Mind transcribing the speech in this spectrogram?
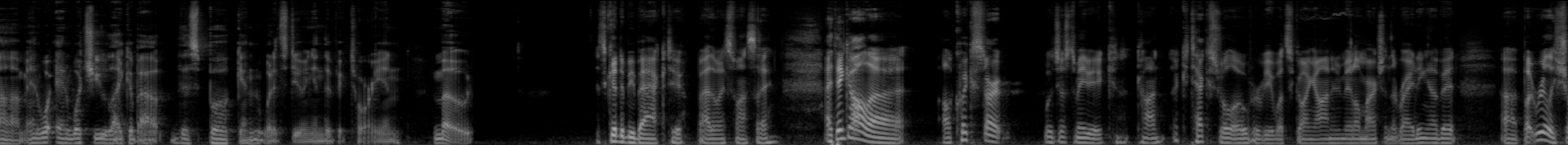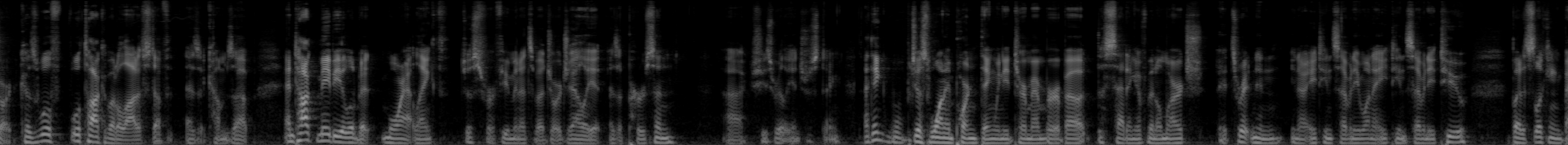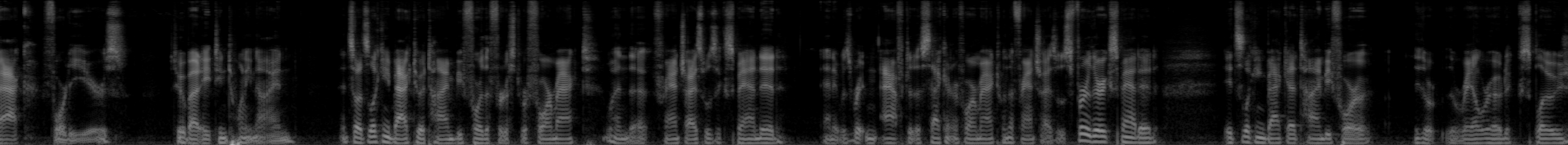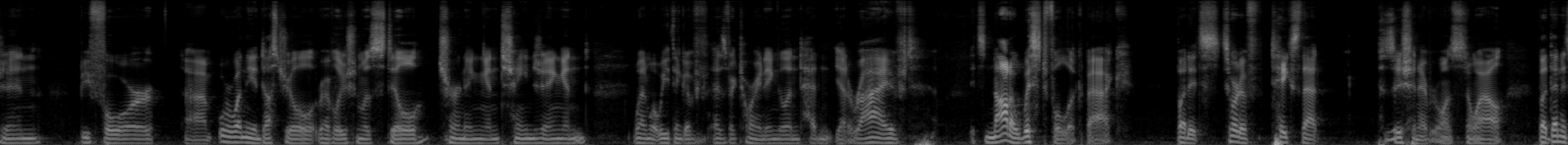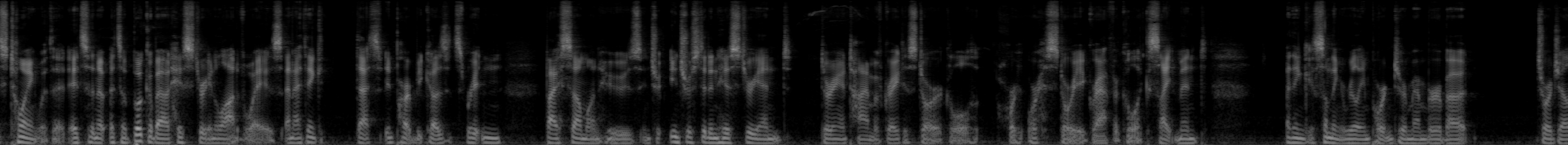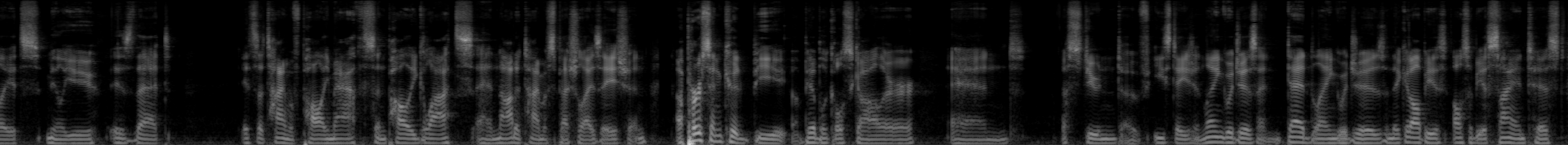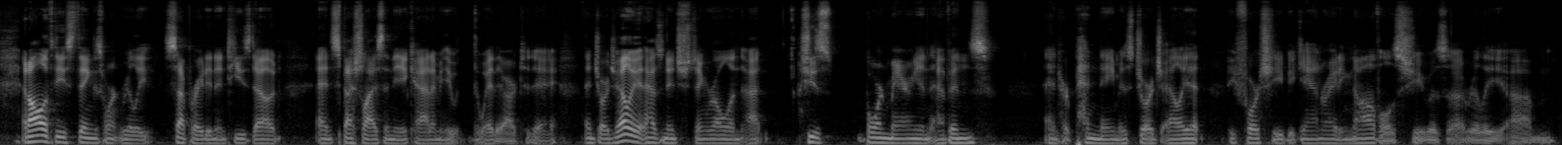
um, and what and what you like about this book and what it's doing in the Victorian mode. It's good to be back too. By the way, I just want to say, I think I'll uh, I'll quick start with just maybe a, con- a contextual overview of what's going on in Middlemarch and the writing of it, uh, but really short because we'll we'll talk about a lot of stuff as it comes up and talk maybe a little bit more at length just for a few minutes about George Eliot as a person. Uh, she's really interesting. I think just one important thing we need to remember about the setting of Middlemarch. It's written in you know 1871 and 1872, but it's looking back 40 years to about 1829. And so it's looking back to a time before the first Reform Act when the franchise was expanded and it was written after the Second Reform Act when the franchise was further expanded. It's looking back at a time before the, the railroad explosion, before um, or when the Industrial Revolution was still churning and changing, and when what we think of as Victorian England hadn't yet arrived. It's not a wistful look back, but it sort of takes that position every once in a while. But then it's toying with it. It's an, it's a book about history in a lot of ways, and I think that's in part because it's written by someone who's inter- interested in history and during a time of great historical or, or historiographical excitement. I think something really important to remember about George Eliot's milieu is that it's a time of polymaths and polyglots and not a time of specialization. A person could be a biblical scholar and a student of East Asian languages and dead languages, and they could all be also be a scientist. And all of these things weren't really separated and teased out and specialized in the academy the way they are today. And George Eliot has an interesting role in that. She's born Marian Evans, and her pen name is George Eliot. Before she began writing novels, she was a really um,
